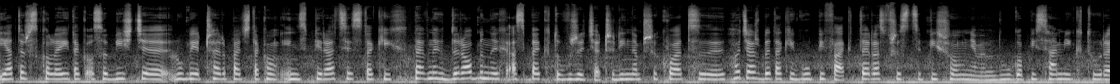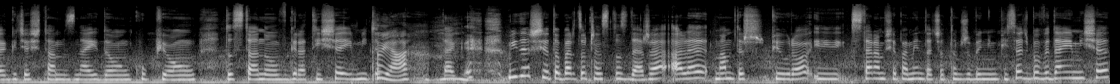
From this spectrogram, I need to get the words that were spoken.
Ja też z kolei tak osobiście lubię czerpać taką inspirację z takich pewnych drobnych aspektów życia, czyli na przykład y, chociażby taki głupi fakt. Teraz wszyscy piszą, nie wiem, długopisami, które gdzieś tam znajdą, kupią, dostaną w gratisie i mi To ja. tak, mi też się to bardzo często zdarza, ale mam też pióro i staram się pamiętać o tym, żeby nim pisać, bo wydaje mi się,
